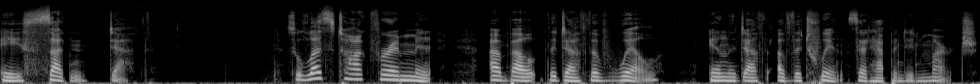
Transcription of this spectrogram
a sudden death. So let's talk for a minute about the death of Will and the death of the twins that happened in March.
